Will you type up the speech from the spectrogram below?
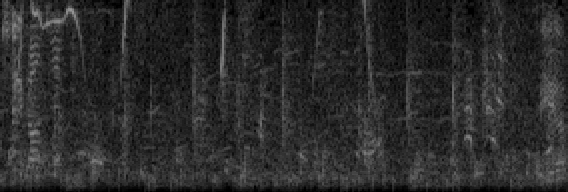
We Should have gone left. Yeah.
